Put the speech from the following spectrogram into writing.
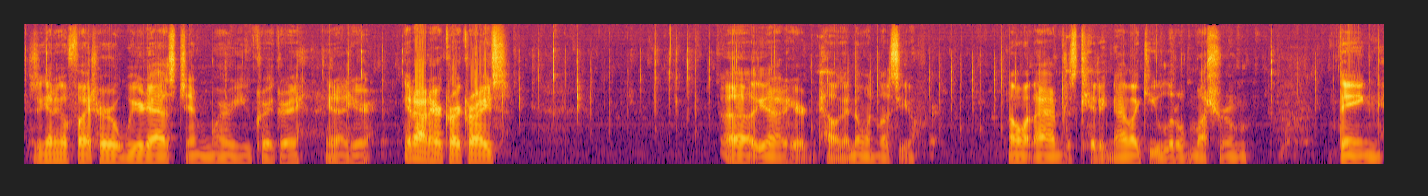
Cause we gotta go fight her weird ass gym. Where are you, Cray Cray? Get out of here. Get out of here, Cray Crays. Uh, get out of here. Hell, no one loves you. No one, I'm just kidding. I like you little mushroom thing.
